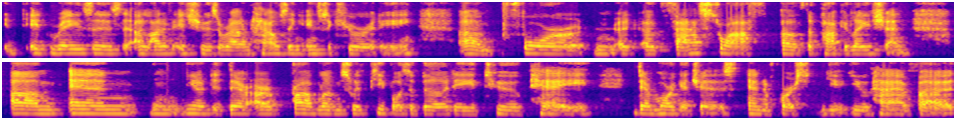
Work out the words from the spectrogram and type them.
it raises a lot of issues around housing insecurity um, for a, a, vast swath of the population. Um, and, you know, there are problems with people's ability to pay their mortgages. And of course, you, you have uh,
